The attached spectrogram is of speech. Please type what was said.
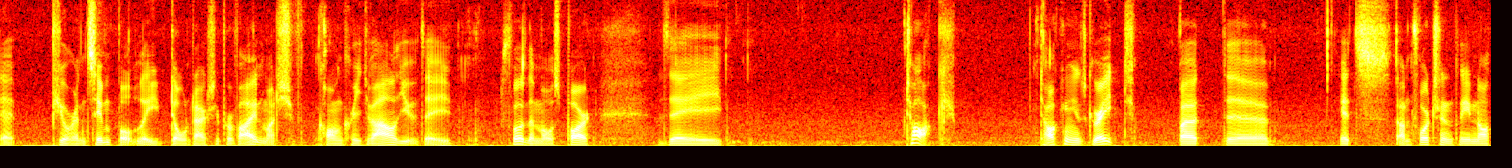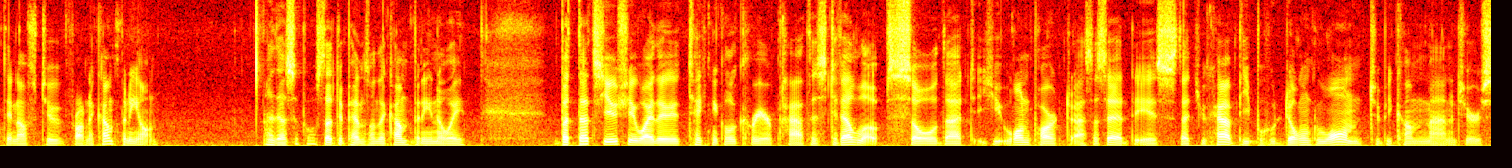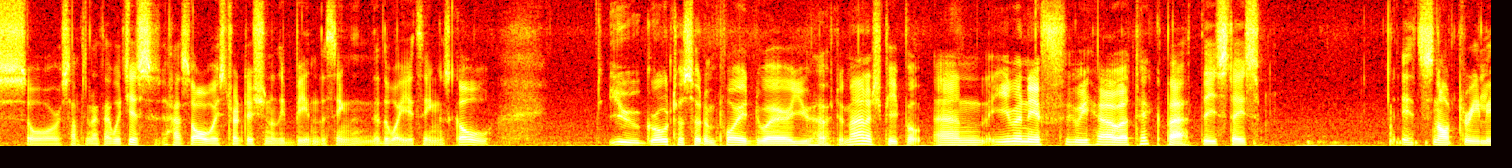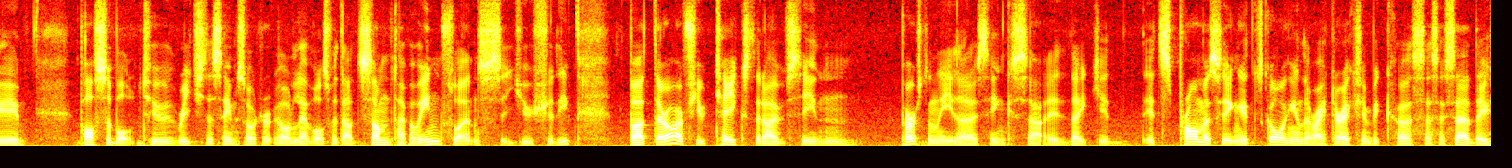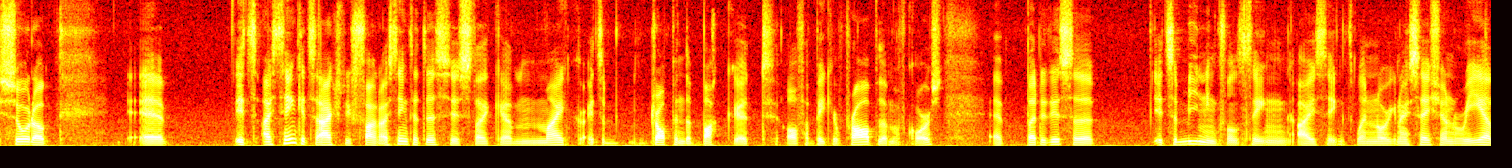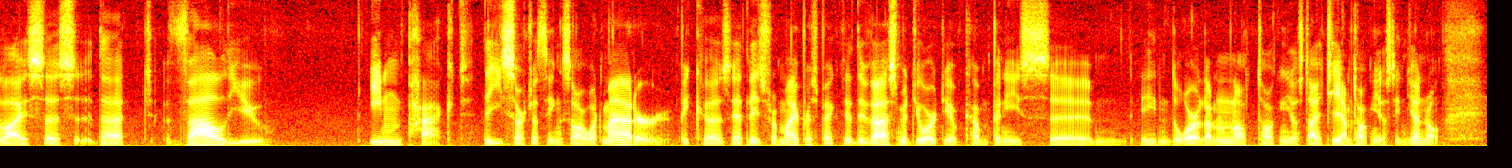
uh, pure and simple, they don't actually provide much concrete value. They, for the most part, they talk. Talking is great, but uh, it's unfortunately not enough to run a company on. And I suppose that depends on the company in a way. But that's usually why the technical career path is developed, so that you, one part, as I said, is that you have people who don't want to become managers or something like that, which is has always traditionally been the thing, the way things go. You grow to a certain point where you have to manage people, and even if we have a tech path these days, it's not really possible to reach the same sort of levels without some type of influence usually. But there are a few takes that I've seen personally that I think like it, it's promising. It's going in the right direction because as I said they sort of uh, it's I think it's actually fun. I think that this is like a micro it's a drop in the bucket of a bigger problem of course. Uh, but it is a it's a meaningful thing, I think, when an organization realizes that value, impact, these sorts of things are what matter. Because, at least from my perspective, the vast majority of companies uh, in the world, I'm not talking just IT, I'm talking just in general,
